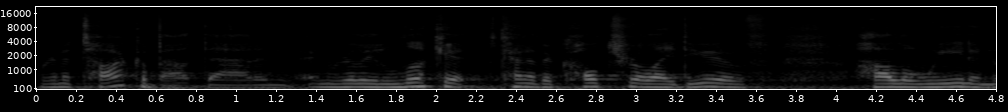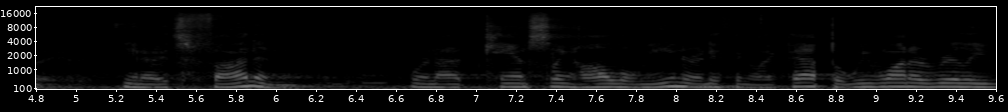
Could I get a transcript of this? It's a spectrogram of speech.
we're going to talk about that and, and really look at kind of the cultural idea of Halloween. And, you know, it's fun and we're not canceling Halloween or anything like that, but we want to really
